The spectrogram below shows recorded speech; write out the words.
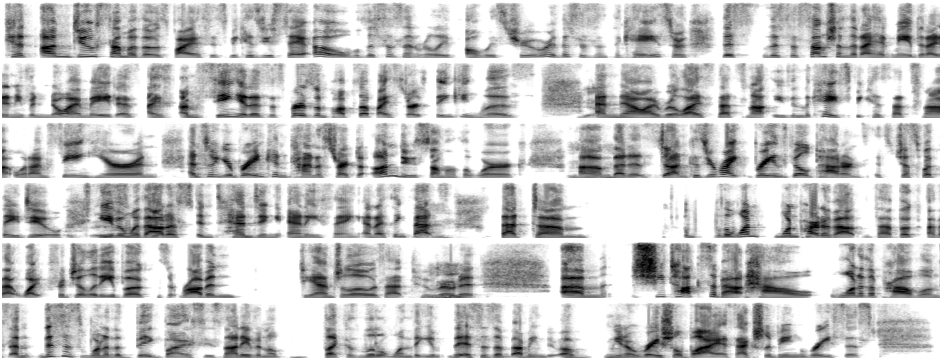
can undo some of those biases because you say oh well this isn't really always true or this isn't the mm-hmm. case or this this assumption that i had made that i didn't even know i made as I, am seeing it as this person pops up i start thinking this yeah. and now i realize that's not even the case because that's not what i'm seeing here and right. and so your brain can kind of start to undo some of the work um, mm-hmm. that it's done because you're right brains build patterns it's just what they do it's, it's, even without yeah. us intending anything and i think that's mm-hmm. that um the one one part about that book, uh, that White Fragility book, was it Robin DiAngelo? Is that who mm-hmm. wrote it? Um, she talks about how one of the problems, and this is one of the big biases, not even a, like a little one that you. This is a, I mean, a you know, racial bias, actually being racist.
